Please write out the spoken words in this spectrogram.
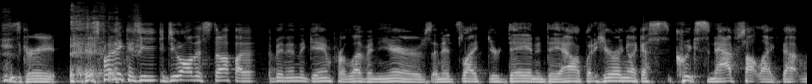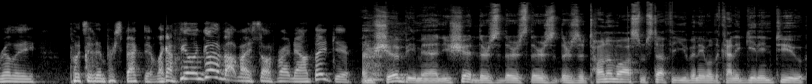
It's great. It's funny because you do all this stuff. I've been in the game for 11 years, and it's like your day in and day out. But hearing like a quick snapshot like that really puts it in perspective. Like I'm feeling good about myself right now. Thank you. You should be, man. You should. There's there's there's there's a ton of awesome stuff that you've been able to kind of get into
